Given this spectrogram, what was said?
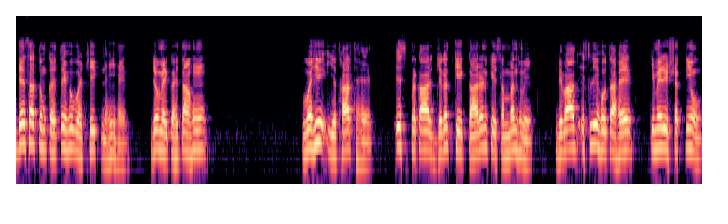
जैसा तुम कहते हो, वह ठीक नहीं है। जो मैं कहता हूँ, वही यथार्थ है। इस प्रकार जगत के कारण के संबंध में विवाद इसलिए होता है कि मेरी शक्तियों,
